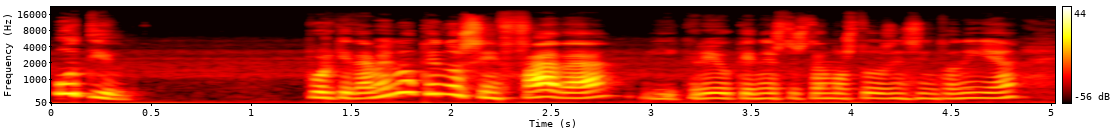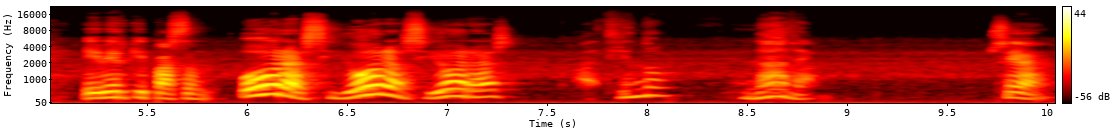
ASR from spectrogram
útil. Porque también lo que nos enfada, y creo que en esto estamos todos en sintonía, es ver que pasan horas y horas y horas haciendo nada. O sea,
